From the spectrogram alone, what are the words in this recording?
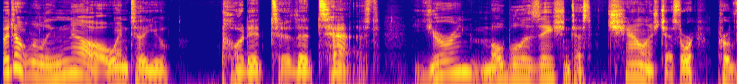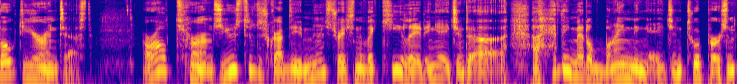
but don't really know until you put it to the test. Urine mobilization test, challenge test, or provoked urine test are all terms used to describe the administration of a chelating agent, a heavy metal binding agent to a person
